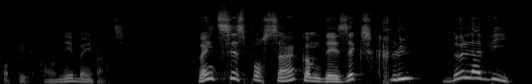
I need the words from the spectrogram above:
pas pire, on est bien parti. 26% comme des exclus de la vie.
